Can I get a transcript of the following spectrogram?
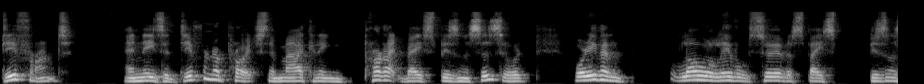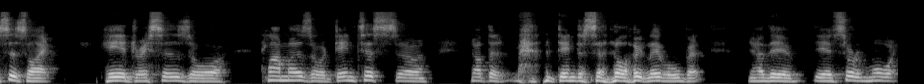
different and needs a different approach than marketing product based businesses or, or even lower level service based businesses like hairdressers or plumbers or dentists or not that dentists are low level, but you know they're they're sort of more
